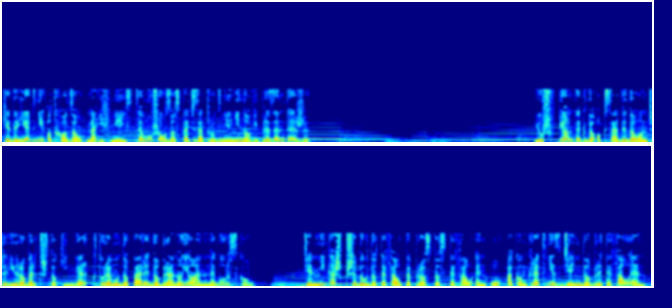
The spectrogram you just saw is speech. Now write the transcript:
Kiedy jedni odchodzą, na ich miejsce muszą zostać zatrudnieni nowi prezenterzy. Już w piątek do obsady dołączyli Robert Stockinger, któremu do pary dobrano Joannę Górską. Dziennikarz przybył do TVP prosto z TVNU, a konkretnie z Dzień Dobry TVN.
